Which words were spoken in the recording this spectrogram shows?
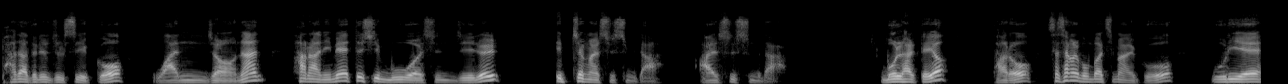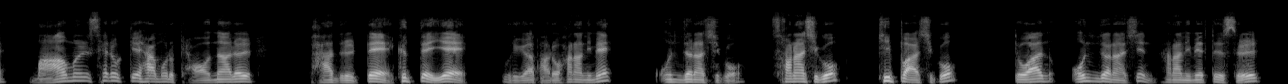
받아들여 줄 수 있고 완전한 하나님의 뜻이 무엇인지를 입증할 수 있습니다. 알 수 있습니다. 뭘 할 때요? 바로 세상을 본받지 말고 우리의 마음을 새롭게 함으로 변화를 받을 때 그때에 우리가 바로 하나님의 온전하시고 선하시고 기뻐하시고 또한 온전하신 하나님의 뜻을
